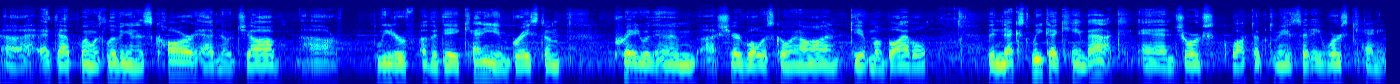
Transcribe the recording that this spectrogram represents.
uh, at that point, was living in his car, had no job. Our leader of the day, Kenny, embraced him, prayed with him, uh, shared what was going on, gave him a Bible. The next week I came back and George walked up to me and said, Hey, where's Kenny?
